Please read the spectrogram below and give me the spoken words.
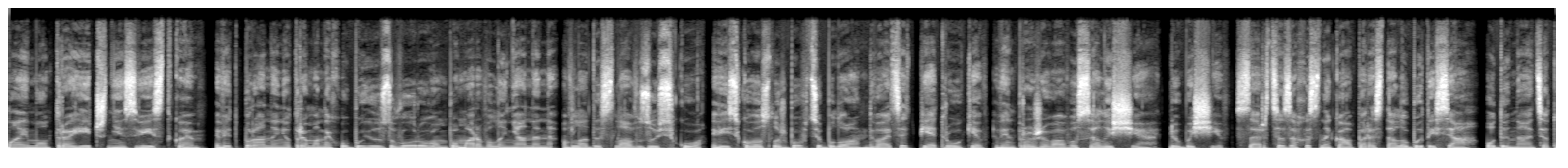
Маємо трагічні звістки. Від поранень, отриманих у бою з ворогом, помер волинянин Владислав Зусько. Військовослужбовцю було 25 років. Він проживав у селищі Любешів. Серце захисника перестало битися 11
